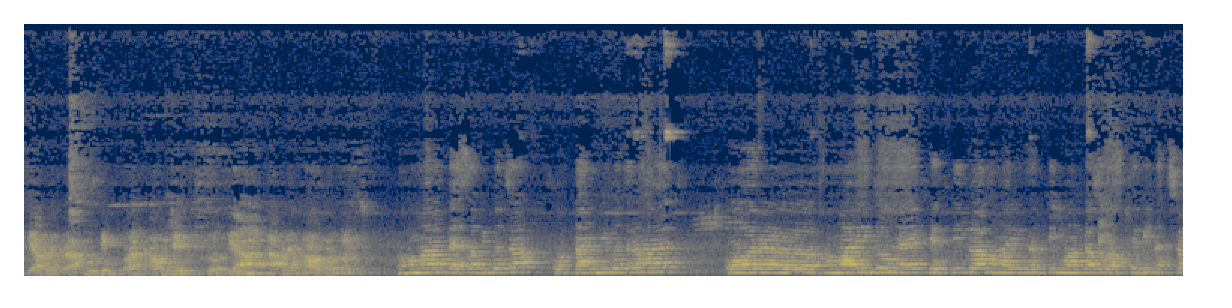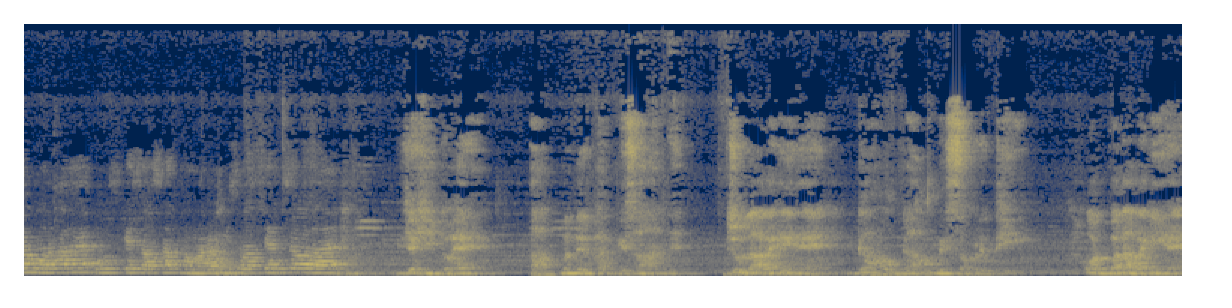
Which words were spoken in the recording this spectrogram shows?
કે આપણે પ્રાકૃતિક ખોરાક ખાવો છે તો ત્યાં આપણે ભાવ પણ મળે છે तो हमारा पैसा भी बचा और टाइम भी बच रहा है और हमारी जो है खेती का, हमारी धरती माँ का स्वास्थ्य भी अच्छा हो रहा है और उसके साथ साथ हमारा भी स्वास्थ्य अच्छा हो रहा है। यही तो है, आत्मनिर्भर किसान जो ला रहे हैं गाँव गाँव में समृद्धि और बना रही है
